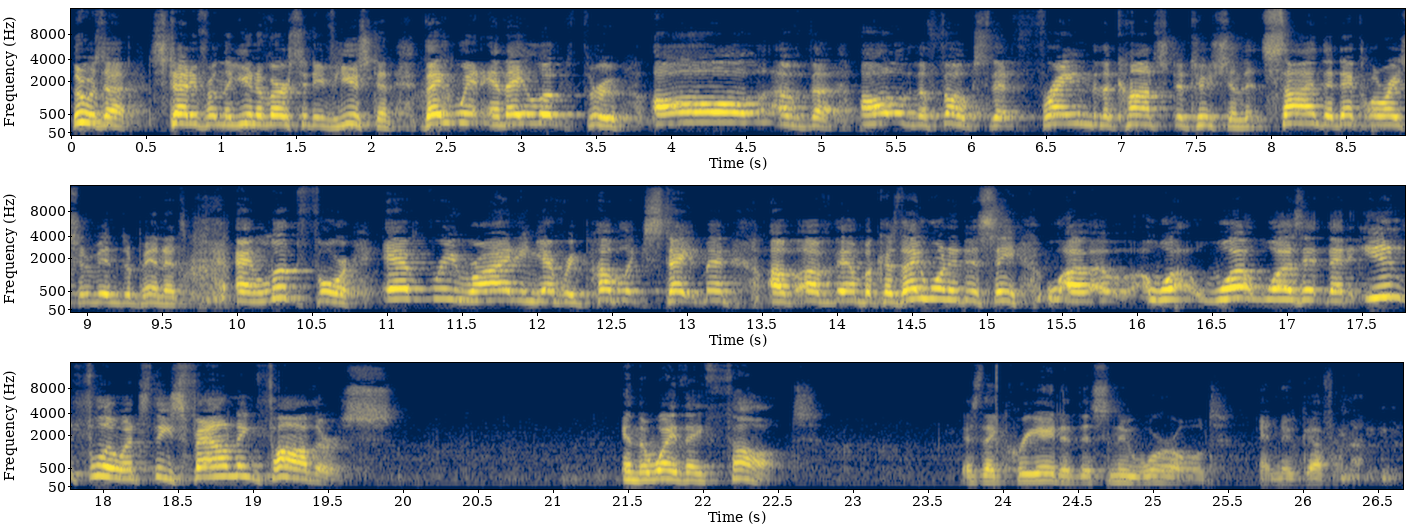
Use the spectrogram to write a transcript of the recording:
There was a study from the University of Houston. They went and they looked through all of the all of the folks that framed the Constitution, that signed the Declaration of Independence, and looked for every writing, every public statement of, of them because they wanted to see uh, what, what was it that influenced these founding fathers in the way they thought as they created this new world and new government.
